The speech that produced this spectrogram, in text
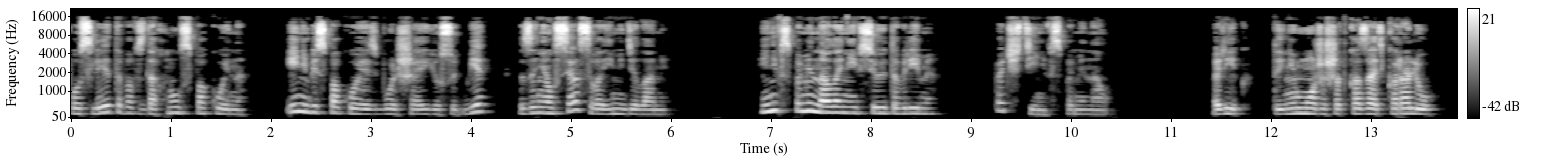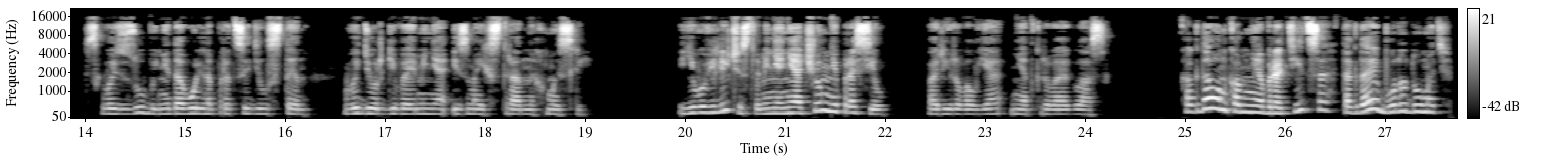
После этого вздохнул спокойно и, не беспокоясь больше о ее судьбе, занялся своими делами. И не вспоминал о ней все это время. Почти не вспоминал. «Рик, ты не можешь отказать королю», Сквозь зубы недовольно процедил Стэн, выдергивая меня из моих странных мыслей. «Его Величество меня ни о чем не просил», – парировал я, не открывая глаз. «Когда он ко мне обратится, тогда и буду думать,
